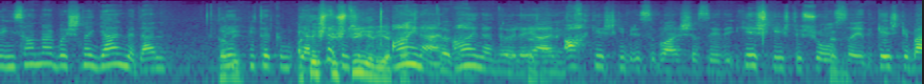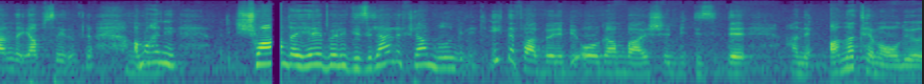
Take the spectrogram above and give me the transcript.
ve insanlar başına gelmeden Tabii. pek bir takım ya Ateş bir takım düştüğü yeri yakar. Aynen, Tabii. aynen öyle Tabii. yani. Ah keşke birisi bağışlasaydı, keşke işte şu olsaydı, keşke ben de yapsaydım falan. Ama hani şu anda hele böyle dizilerle falan bunun bir, ilk defa böyle bir organ bağışı bir dizide hani ana tema oluyor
